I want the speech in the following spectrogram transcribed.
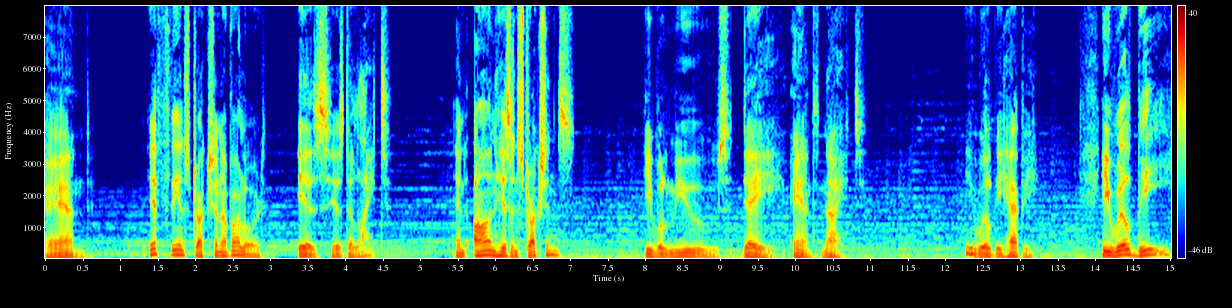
And if the instruction of our Lord is his delight, and on his instructions he will muse day and night, he will be happy. He will be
